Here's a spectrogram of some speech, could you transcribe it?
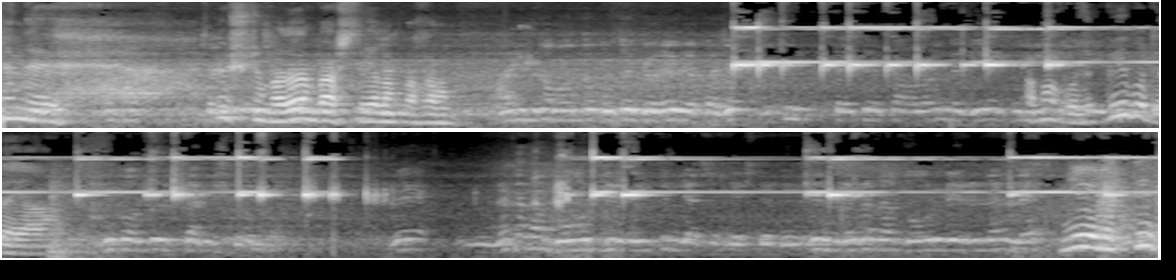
Şimdi 3 numaradan başlayalım bakalım. Aynı zamanda burada görev yapacak Ama bozuk bir burada ya. Bu konuda üstlenmiş durumda. Ve ne kadar doğru bir eğitim gerçekleştirdiğimizi, ne kadar doğru verilerle... Niye öğretti?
